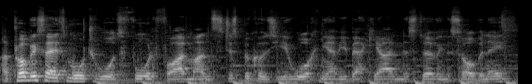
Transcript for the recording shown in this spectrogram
I'd probably say it's more towards four to five months just because you're walking over your backyard and disturbing the soil beneath.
